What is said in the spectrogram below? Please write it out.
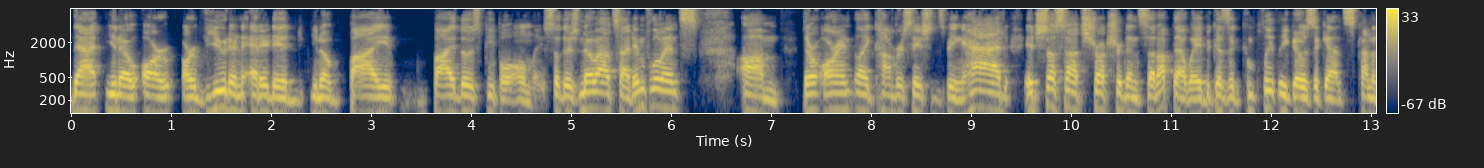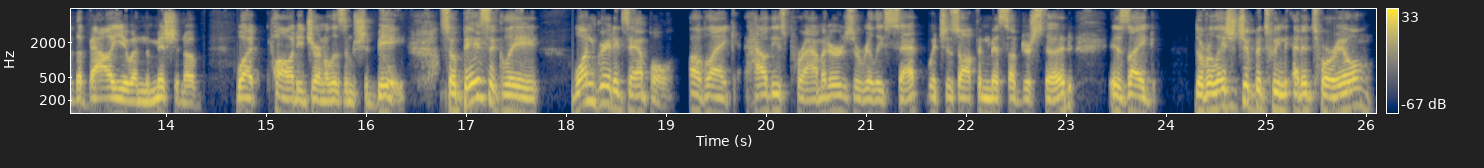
that, you know, are are viewed and edited, you know, by by those people only. So there's no outside influence. Um, there aren't like conversations being had. It's just not structured and set up that way because it completely goes against kind of the value and the mission of what quality journalism should be. So basically, one great example of like how these parameters are really set, which is often misunderstood, is like the relationship between editorial,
